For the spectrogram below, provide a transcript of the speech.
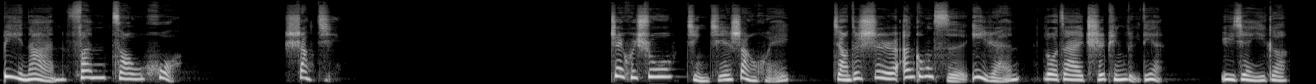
避难翻遭祸。上集。这回书紧接上回，讲的是安公子一人落在池平旅店。遇见一个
